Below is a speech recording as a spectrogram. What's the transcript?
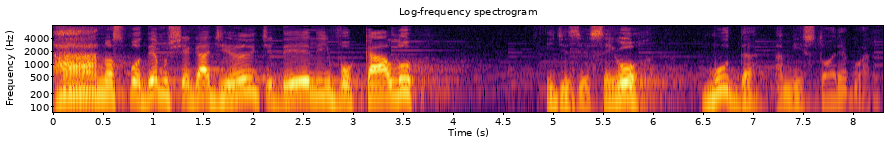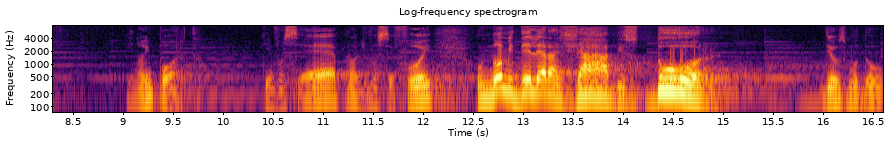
Ah, nós podemos chegar diante dele, invocá-lo e dizer: Senhor, muda a minha história agora. E não importa quem você é, para onde você foi, o nome dele era Jabes, dor. Deus mudou.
